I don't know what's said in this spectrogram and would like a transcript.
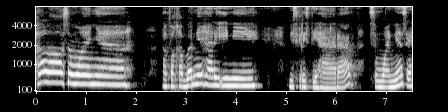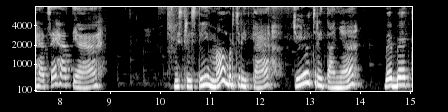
Halo semuanya, apa kabarnya hari ini? Miss Kristi harap semuanya sehat-sehat ya. Miss Kristi mau bercerita, judul ceritanya Bebek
